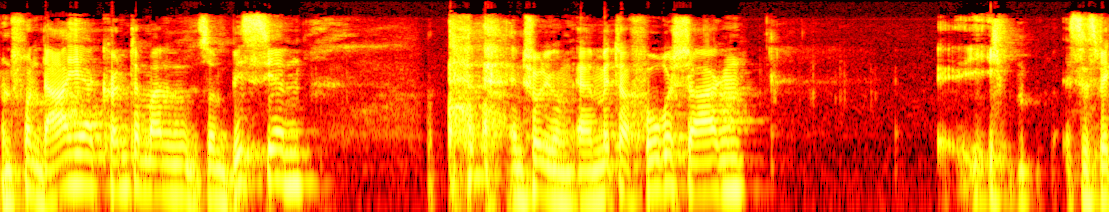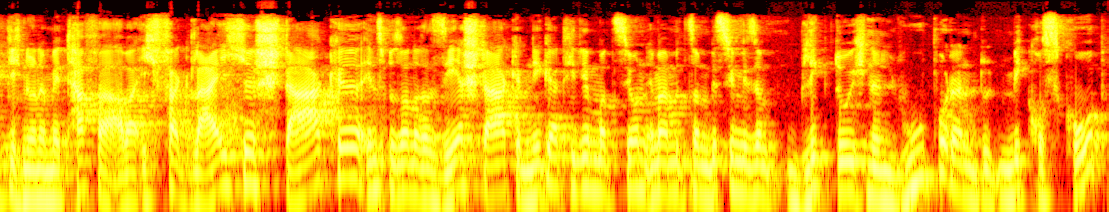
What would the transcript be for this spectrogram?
Und von daher könnte man so ein bisschen, Entschuldigung, äh, metaphorisch sagen, ich, es ist wirklich nur eine Metapher, aber ich vergleiche starke, insbesondere sehr starke negative Emotionen immer mit so ein bisschen wie so einem Blick durch eine Lupe oder ein Mikroskop.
